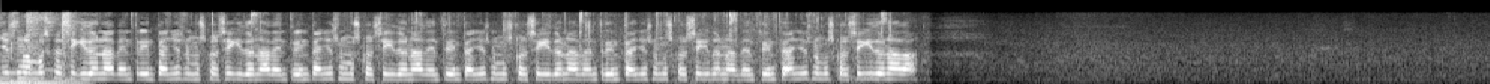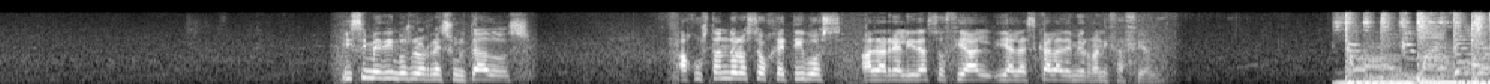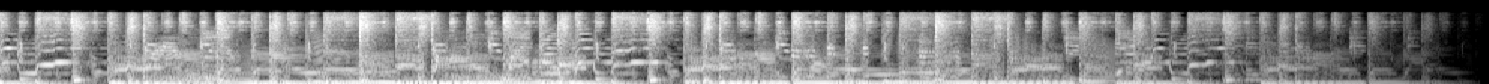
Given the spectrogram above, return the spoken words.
no hemos conseguido nada en 30 años, no hemos conseguido nada en 30 años, no hemos conseguido nada en 30 años, no hemos conseguido nada en 30 años, no hemos conseguido nada en 30 años, no hemos conseguido nada. ¿Y si medimos los resultados ajustando los objetivos a la realidad social y a la escala de mi organización?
